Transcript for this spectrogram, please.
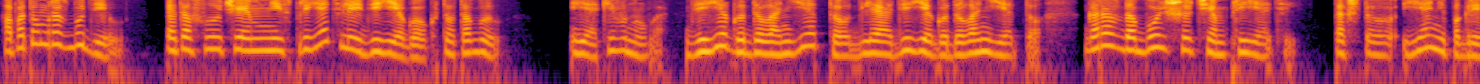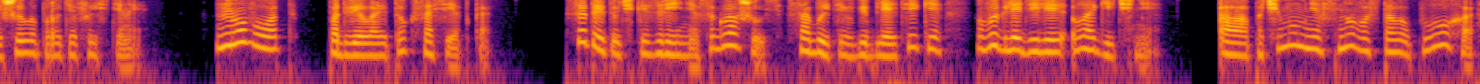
а потом разбудил. Это случаем не из приятелей Диего кто-то был?» Я кивнула. Диего де Ланьетто для Диего де Ланьетто гораздо больше, чем приятель. Так что я не погрешила против истины. «Ну вот», — подвела итог соседка. С этой точки зрения, соглашусь, события в библиотеке выглядели логичнее. А почему мне снова стало плохо,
